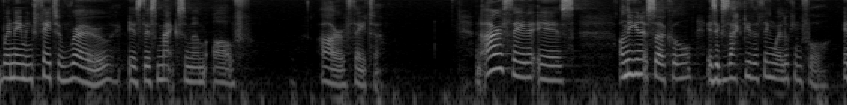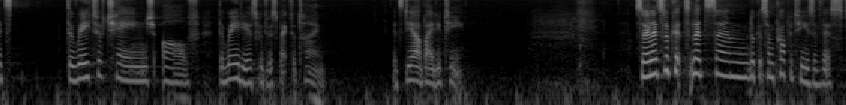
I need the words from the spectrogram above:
we're naming theta rho is this maximum of r of theta. And r of theta is, on the unit circle, is exactly the thing we're looking for. It's the rate of change of the radius with respect to time. It's dr by dt. So let's look at, let's, um, look at some properties of this.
